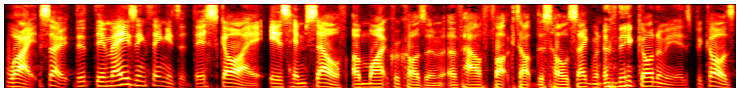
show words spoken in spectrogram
Right. So the, the amazing thing is that this guy is himself a microcosm of how fucked up this whole segment of the economy is because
